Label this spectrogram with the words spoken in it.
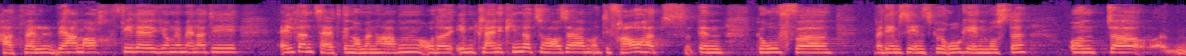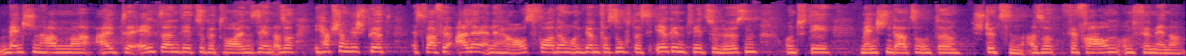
hat, weil wir haben auch viele junge Männer, die Elternzeit genommen haben oder eben kleine Kinder zu Hause haben und die Frau hat den Beruf, äh, bei dem sie ins Büro gehen musste und äh, Menschen haben alte Eltern, die zu betreuen sind. Also ich habe schon gespürt, es war für alle eine Herausforderung und wir haben versucht, das irgendwie zu lösen und die Menschen da zu unterstützen, also für Frauen und für Männer.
